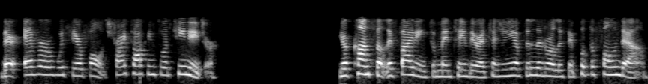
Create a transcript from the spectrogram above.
They're ever with their phones. Try talking to a teenager. You're constantly fighting to maintain their attention. You have to literally say, put the phone down.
